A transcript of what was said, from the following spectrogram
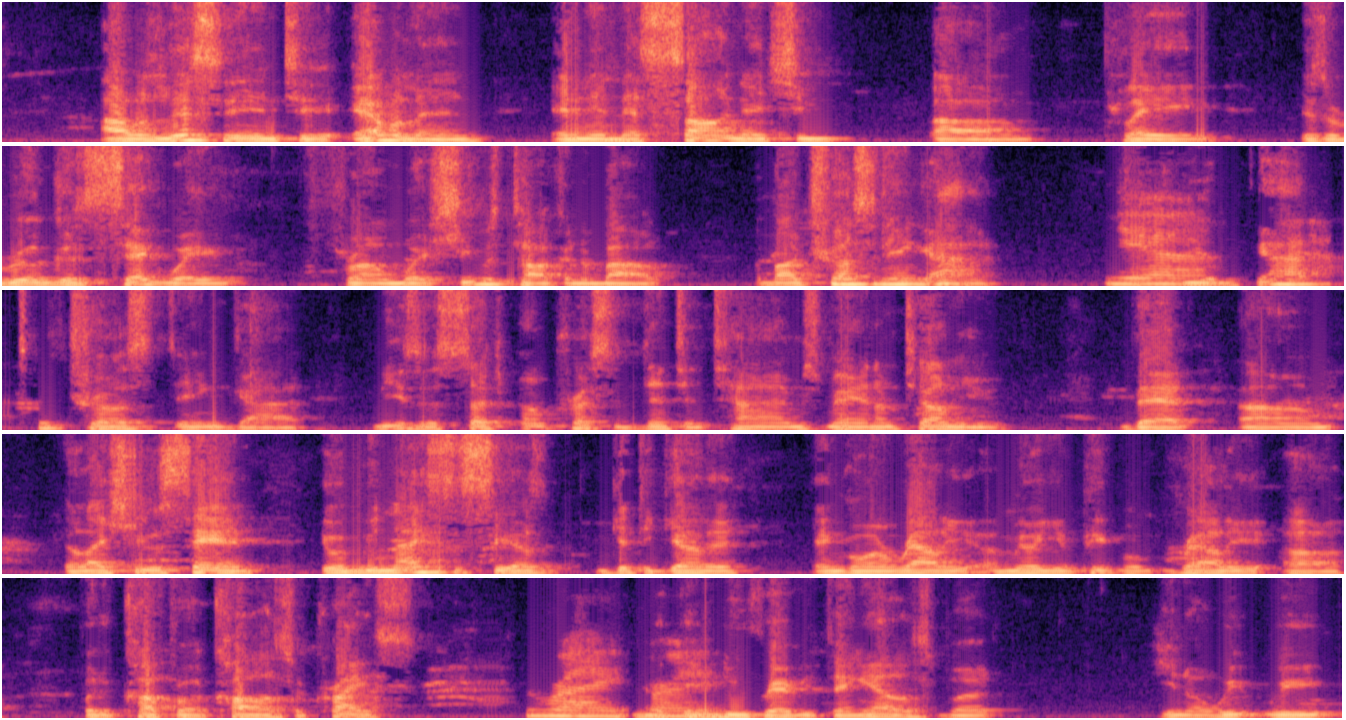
I was listening to Evelyn and then that song that you um, played is a real good segue from what she was talking about about trusting in God. Yeah. You've got to trust in God. These are such unprecedented times, man. I'm telling you that um, like she was saying, it would be nice to see us get together and go and rally a million people rally uh, for the for a cause of Christ. Right, what right. they do for everything else, but you know, we we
